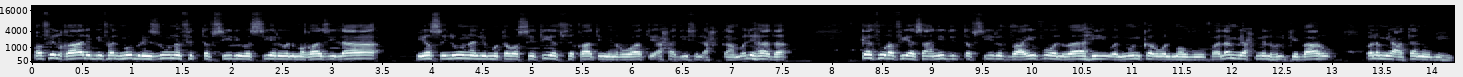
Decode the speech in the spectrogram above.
وفي الغالب فالمبرزون في التفسير والسير والمغازي لا يصلون لمتوسطي الثقات من رواة أحاديث الأحكام. ولهذا كثر في أسانيد التفسير الضعيف والواهي والمنكر والموضوع فلم يحمله الكبار ولم يعتنوا به.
